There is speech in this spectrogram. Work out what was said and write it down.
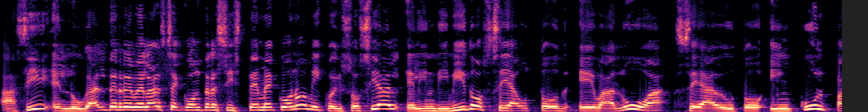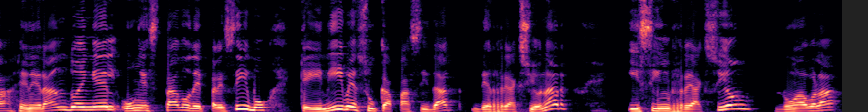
Así, en lugar de rebelarse contra el sistema económico y social, el individuo se autoevalúa, se autoinculpa, generando en él un estado depresivo que inhibe su capacidad de reaccionar y sin reacción no habrá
